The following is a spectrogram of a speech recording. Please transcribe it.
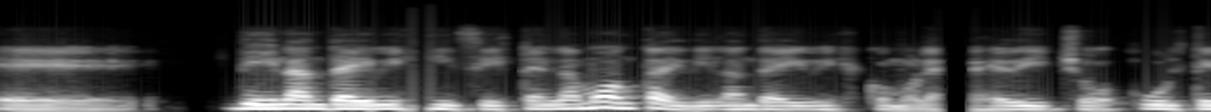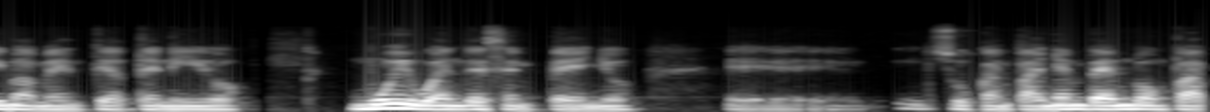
Eh, Dylan Davis insiste en la monta y Dylan Davis, como les he dicho, últimamente ha tenido muy buen desempeño. Eh, su campaña en Belmont Park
